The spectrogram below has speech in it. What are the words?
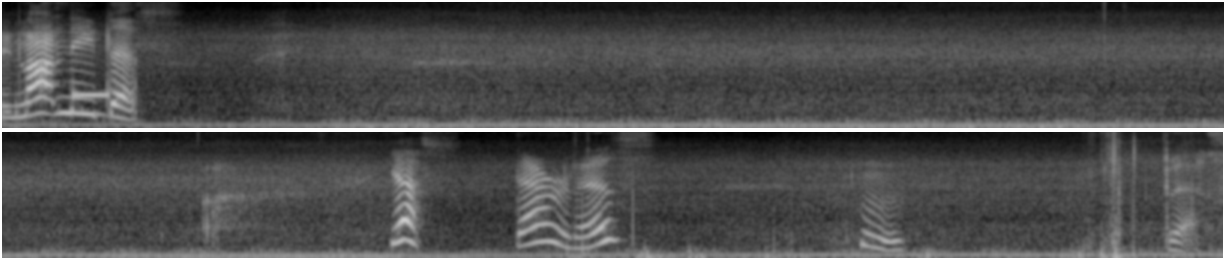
Did not need this. Yes, there it is. Hmm. Best.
